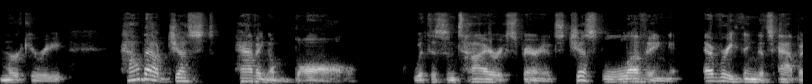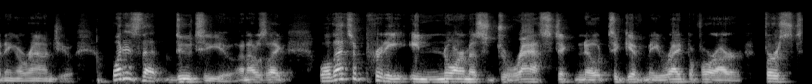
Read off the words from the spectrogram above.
Mercury, how about just having a ball with this entire experience, just loving everything that's happening around you? What does that do to you? And I was like, well, that's a pretty enormous, drastic note to give me right before our first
